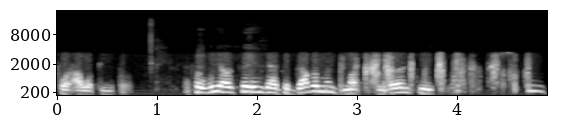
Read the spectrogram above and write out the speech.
for our people? So we are saying that the government must learn to speak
